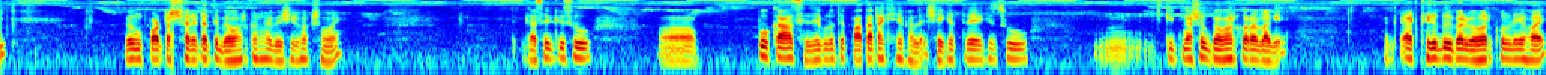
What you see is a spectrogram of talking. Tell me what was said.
এবং পটাশ সার এটাতে ব্যবহার করা হয় বেশিরভাগ সময়। গাছের কিছু পোকা আছে যেগুলোতে পাতাটা খেয়ে ফেলে। সেক্ষেত্রে কিছু কীটনাশক ব্যবহার করা লাগে। এক- থেকে দুইবার ব্যবহার করলেই হয়।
